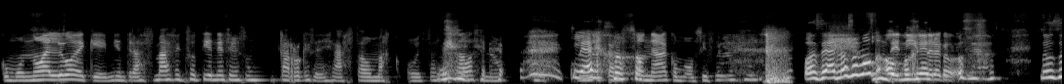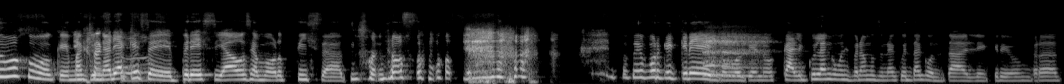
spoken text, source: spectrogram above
como no algo de que mientras más sexo tienes eres un carro que se desgasta o más o estás desgastado, sino claro. una persona como si fueras o sea no somos objetos. no somos como que maquinaria que se deprecia o se amortiza no somos no sé por qué creen como que nos calculan como si fuéramos una cuenta contable creo en verdad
